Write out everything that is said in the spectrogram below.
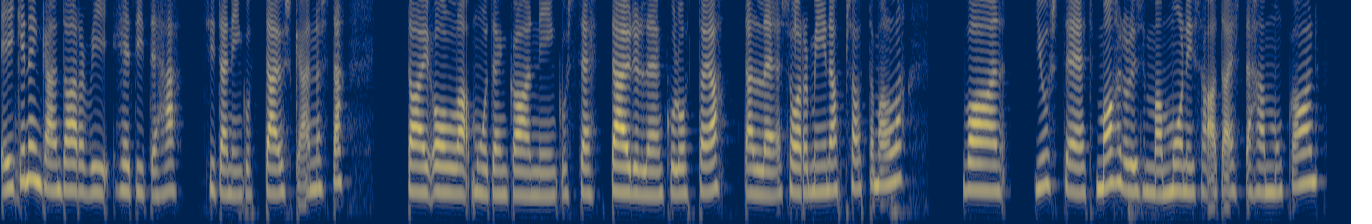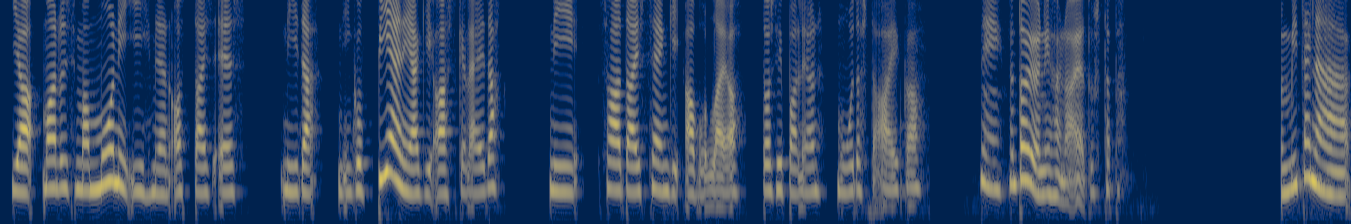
ei kenenkään tarvi heti tehdä sitä niin kuin täyskäännöstä tai olla muutenkaan niin kuin se täydellinen kuluttaja tälle sormiin napsauttamalla, vaan just se, että mahdollisimman moni saataisiin tähän mukaan ja mahdollisimman moni ihminen ottaisi edes niitä niin kuin pieniäkin askeleita, niin saataisiin senkin avulla jo tosi paljon muutosta aikaa. Niin, no toi on ihan ajatustapa. No mitä nämä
